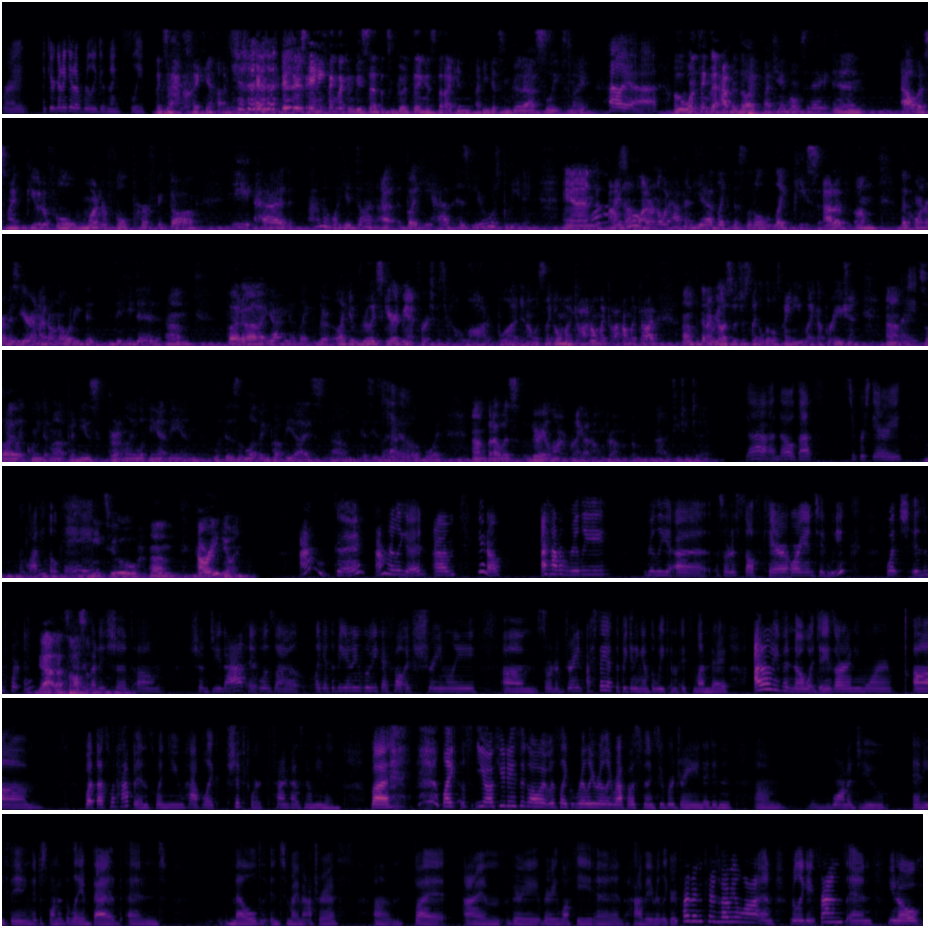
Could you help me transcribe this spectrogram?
Right. Like you're gonna get a really good night's sleep. Exactly. Yeah. and if there's anything that can be said that's a good thing is that I can I can get some good ass sleep tonight. Hell yeah. Uh, The one thing that happened though, I, I came home today and Albus, my beautiful, wonderful, perfect dog, he had I don't know what he had done, uh, but he had his ear was bleeding, and What? I know I don't know what happened. He had like this little like piece out of um the corner of his ear, and I don't know what he did. He did. Um, but uh, yeah, he had like the, like it really scared me at first because there's a lot of blood, and I was like, oh my god, oh my god, oh my god. Um, but then I realized it was just like a little tiny like abrasion. Um, Right. So I like cleaned him up, and he's currently looking at me and with his loving puppy eyes because he's a happy little boy. Um, but I was very alarmed when I got home from teaching today. Yeah, no, that's super scary. I'm glad he's okay. Me too. Um, how are you doing? I'm good. I'm really good. Um, you know, I had a really, really uh sort of self care oriented week, which is important. Yeah, that's awesome. Everybody should um should do that. It was uh like at the beginning of the week I felt extremely um sort of drained. I say at the beginning of the week and it's Monday. I don't even know what days are anymore. Um but that's what happens when you have like shift work. Time has no meaning. But like you know, a few days ago it was like really really rough. I was feeling super drained. I didn't um want to do anything. I just wanted to lay in bed and meld into my mattress. Um, but I'm very, very lucky and have a really great partner who cares about me a lot and really great friends. And, you know,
